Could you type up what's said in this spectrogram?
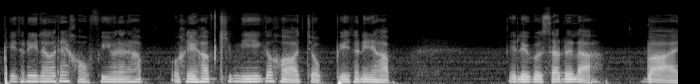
เพียงเท่านี้แล้วก็ได้ของฟรีมาแล้วนะครับ โอเคครับ คลิปนี้ก็ขอจบเพียงเท่านี้นะครับ อย่าลืมกดซับด้วยล่ะบาย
